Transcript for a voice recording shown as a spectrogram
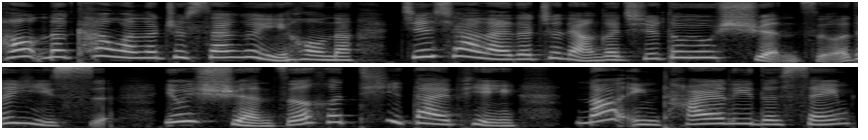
好，那看完了这三个以后呢，接下来的这两个其实都有选择的意思，因为选择和替代品 not entirely the same，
